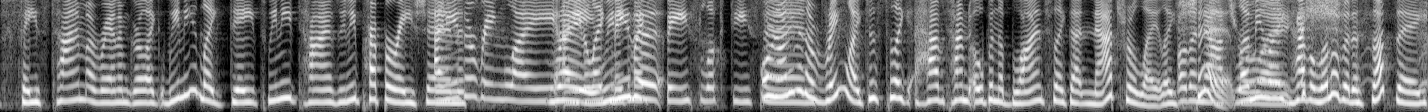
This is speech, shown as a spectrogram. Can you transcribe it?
FaceTime a random girl? Like, we need like dates, we need times, we need preparation. I need the ring light. Right. I need to like we make need my the- space look decent, or not even the ring light, just to like have time to open the blinds for like that natural light. Like, Oh, shit, let me like have a little bit of something.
